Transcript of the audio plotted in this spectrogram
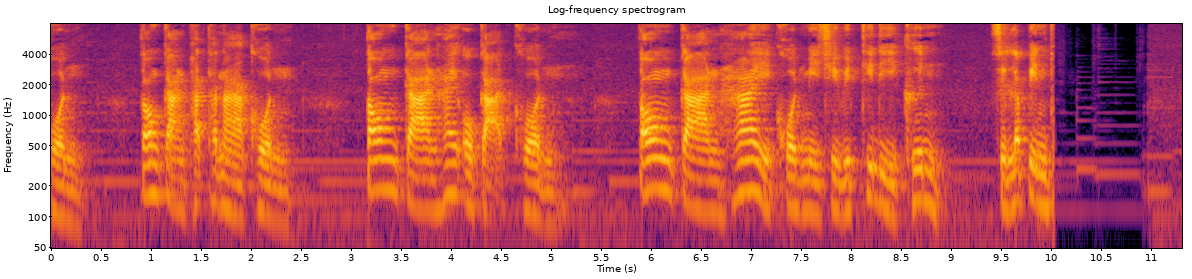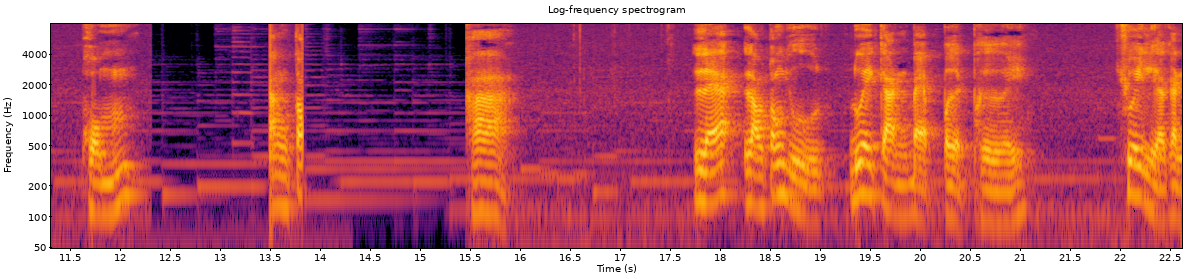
คน ต้องการพัฒนาคน ต้องการให้โอกาสคน ต้องการให้คนมีชีวิตที่ดีขึ้น ศิลปิน ผมยังต้องค่า และเราต้องอยู่ด้วยกันแบบเปิดเผย ช่วยเหลือกัน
